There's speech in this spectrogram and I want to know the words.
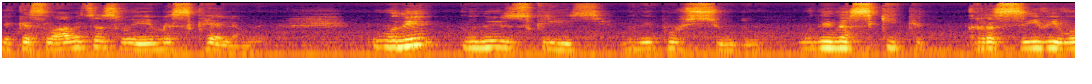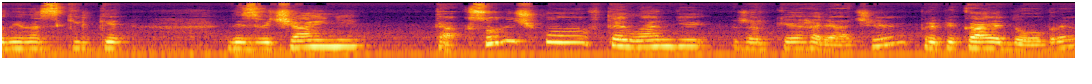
яке славиться своїми скелями. Вони, вони скрізь, вони повсюду. Вони наскільки красиві, вони наскільки незвичайні. Так, сонечко в Таїланді жарке, гаряче, припікає добре.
